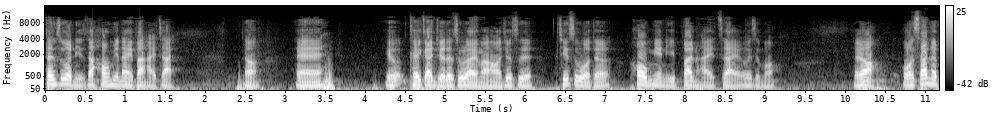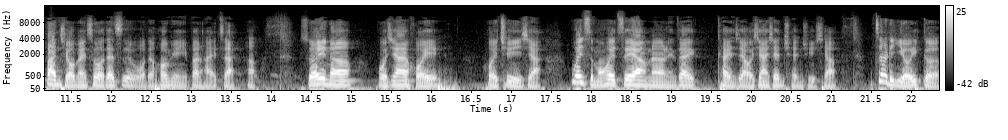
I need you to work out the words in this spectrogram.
但是问题是它后面那一半还在啊，诶，有可以感觉得出来嘛？哈，就是其实我的后面一半还在，为什么？没有，我删了半球没错，但是我的后面一半还在啊，所以呢，我现在回回去一下，为什么会这样呢？你再看一下，我现在先全取消，这里有一个。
